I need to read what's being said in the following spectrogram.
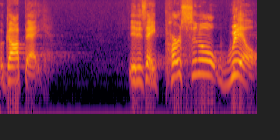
Agape. It is a personal will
